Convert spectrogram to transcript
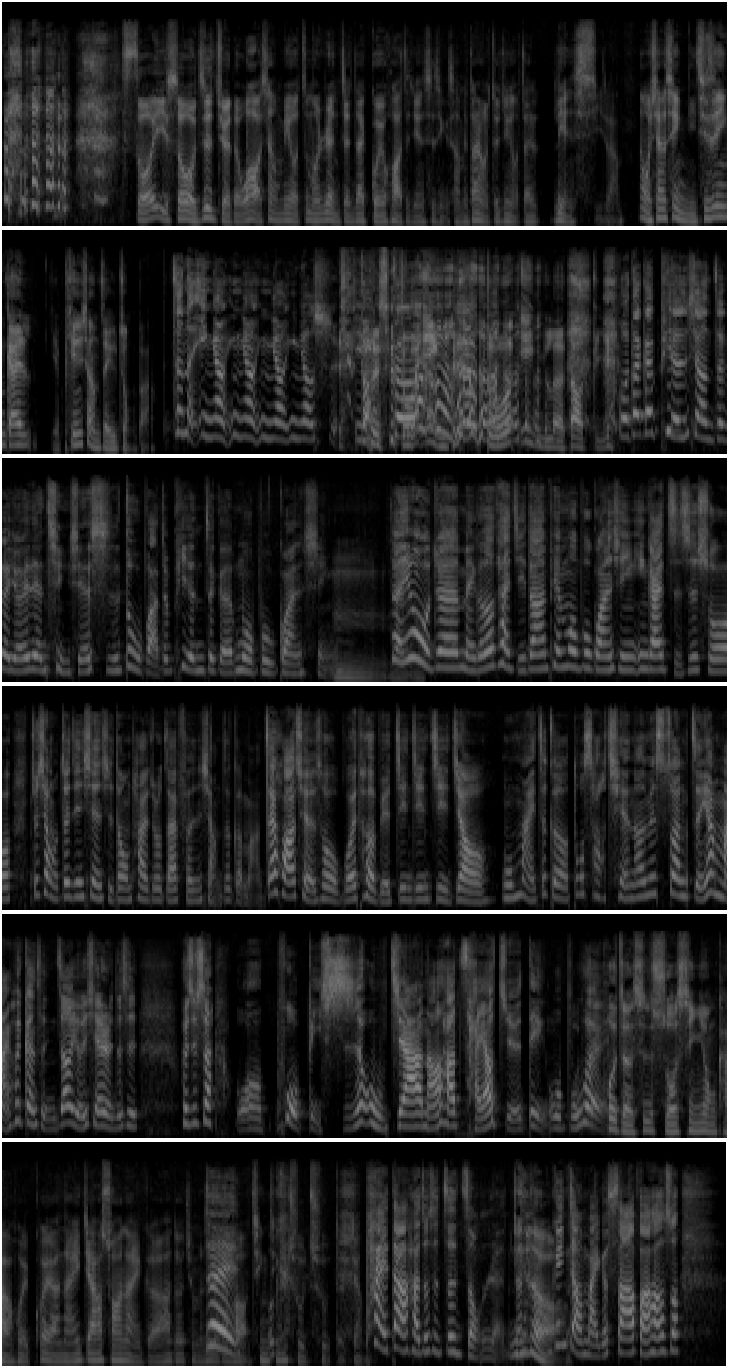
所以说，我就是觉得我好像没有这么认真在规划这件事情上面。当然，我最近有在练习啦。那我相信你其实应该也偏向这一种吧？真的硬要硬要硬要硬要选一个，到底是多硬，多硬了？到底？我大概偏向这个有一点倾斜十度吧，就偏这个漠不关心。嗯，对，因为我觉得每个都太极端，偏漠不关心，应该只是说，就像我最近现实动态就在分享这个嘛，在花钱的时候，我不会特别斤斤计较，我买这个多少钱，然后那边算怎样买会更省。你知道有一些人就是会去算我货比十五家，然后他才要决定，我不会。或者是说信用卡回馈啊，哪一家刷哪个啊，都全部列好清清楚楚的这样。派大，他就是这种人。真的哦我跟你讲，买个沙发，他说。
